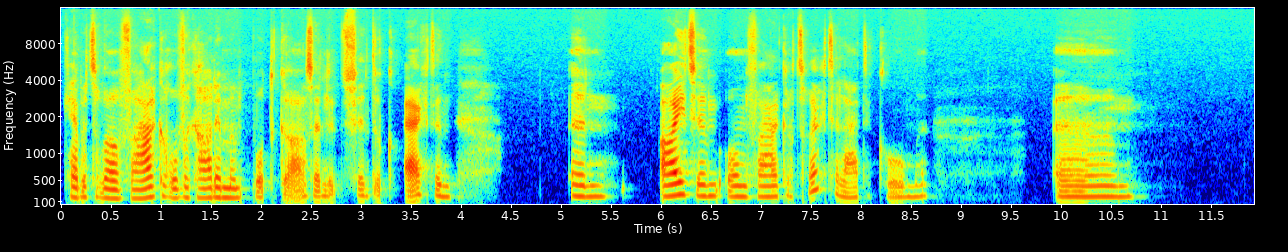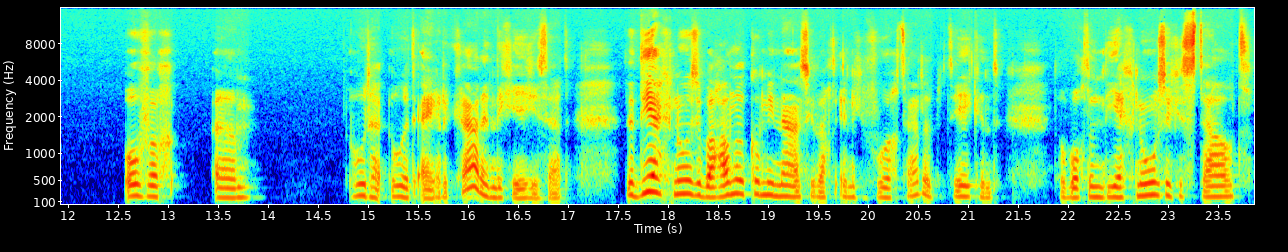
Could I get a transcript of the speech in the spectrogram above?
Ik heb het er wel vaker over gehad in mijn podcast en ik vind het ook echt een, een item om vaker terug te laten komen. Um, over um, hoe, hoe het eigenlijk gaat in de GGZ. De diagnose-behandelcombinatie werd ingevoerd. Hè? Dat betekent, er wordt een diagnose gesteld.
